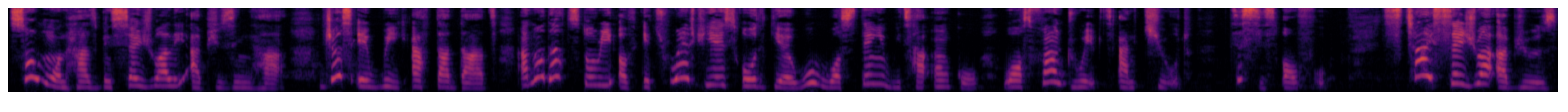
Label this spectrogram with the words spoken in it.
someone has been sexually abusing her. Just a week after that, another story of a 12 years old girl who was staying with her uncle was found raped and killed. This is awful. Child sexual abuse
